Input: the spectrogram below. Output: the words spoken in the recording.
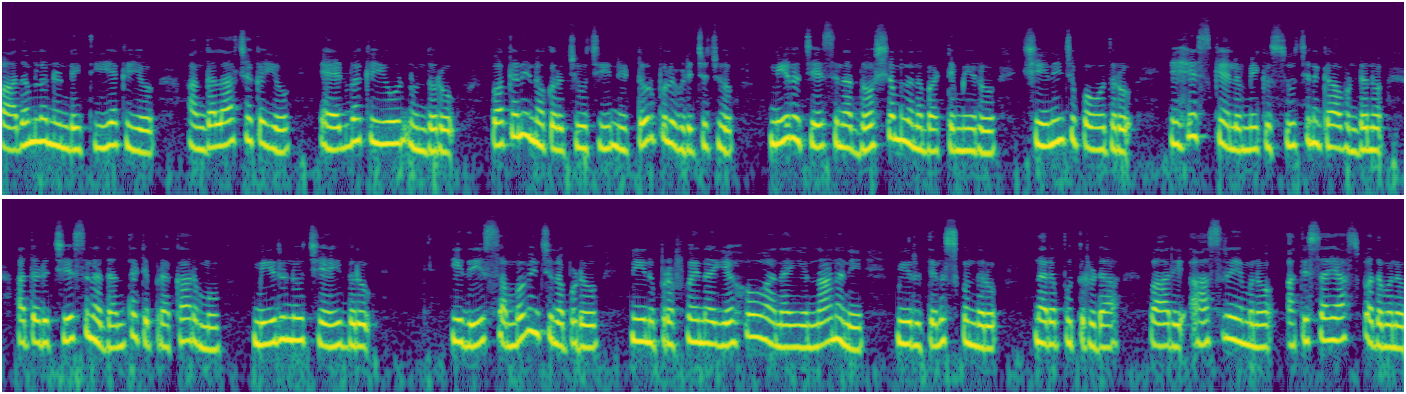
పాదముల నుండి తీయకయు. అంగలాచకయు ఏడ్వకయు నుందురు. ఒకరినొకరు చూచి నిట్టూర్పులు విడిచుచు మీరు చేసిన దోషములను బట్టి మీరు క్షీణించిపోవదురు. ఎహెస్కేలు మీకు సూచనగా ఉండును అతడు చేసినదంతటి ప్రకారము మీరును చేయుదురు. ఇది సంభవించినప్పుడు నేను ప్రభువైన యెహోవానై ఉన్నానని మీరు తెలుసుకుందరు. నరపుత్రుడా వారి ఆశ్రయమును అతిశయాస్పదమును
